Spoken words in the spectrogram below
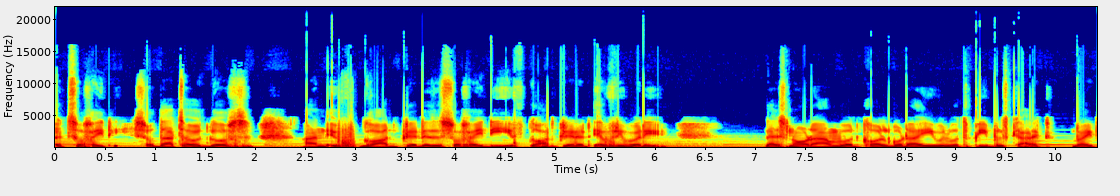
its society. So that's how it goes. And if god created this society if god created everybody there's no damn word called good or evil with people's character right?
